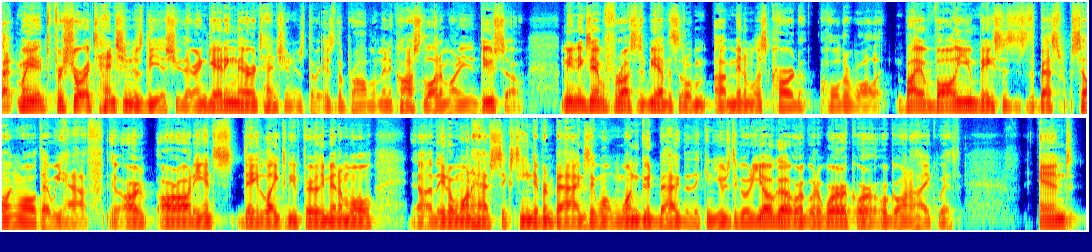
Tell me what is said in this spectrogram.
I mean, for sure, attention is the issue there, and getting their attention is the is the problem, and it costs a lot of money to do so. I mean, an example for us is we have this little uh, minimalist card holder wallet. By a volume basis, it's the best selling wallet that we have. Our our audience they like to be fairly minimal. Uh, they don't want to have sixteen different bags. They want one good bag that they can use to go to yoga or go to work or or go on a hike with, and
